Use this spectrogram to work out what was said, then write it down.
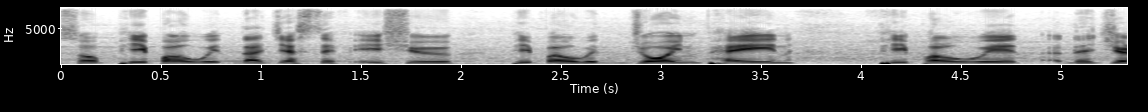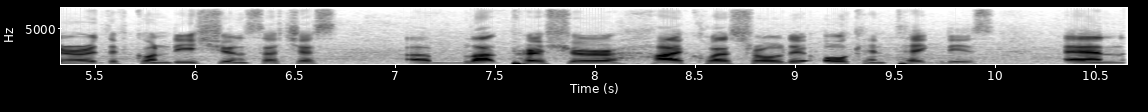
So people with digestive issue, people with joint pain, people with degenerative conditions such as uh, blood pressure, high cholesterol, they all can take this. And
